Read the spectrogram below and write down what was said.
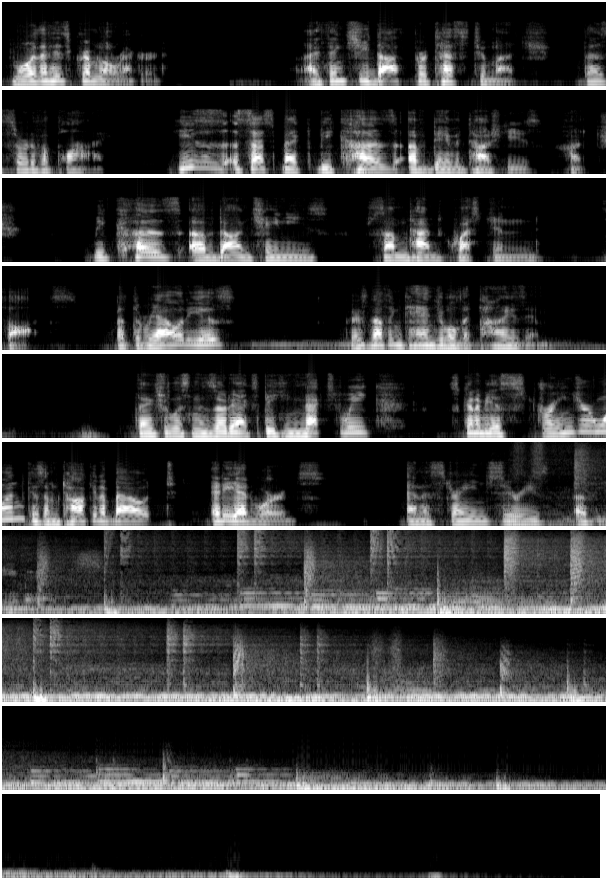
more than his criminal record. I think she doth protest too much, does sort of apply. He's a suspect because of David Toschi's hunch, because of Don Cheney's sometimes questioned thoughts. But the reality is, there's nothing tangible that ties him. Thanks for listening to Zodiac Speaking. Next week, it's going to be a stranger one because I'm talking about Eddie Edwards and a strange series of emails.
